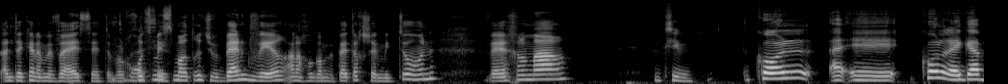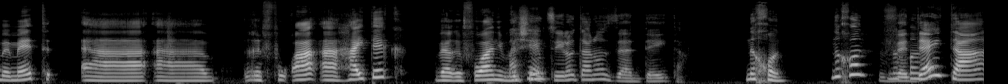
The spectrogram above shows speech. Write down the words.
על תקן המבאסת, אבל חוץ מסמוטריץ' ובן גביר, אנחנו גם בפתח של מיתון, ואיך לומר? תקשיבי, כל, אה, כל רגע באמת, הרפואה, ההייטק והרפואה נפגשים. מה שיציל אותנו זה הדאטה. נכון, נכון, נכון. ודאטה,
